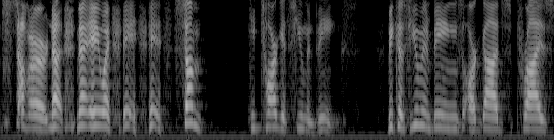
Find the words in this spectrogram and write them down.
suffer. No, no, anyway, some he targets human beings because human beings are God's prized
